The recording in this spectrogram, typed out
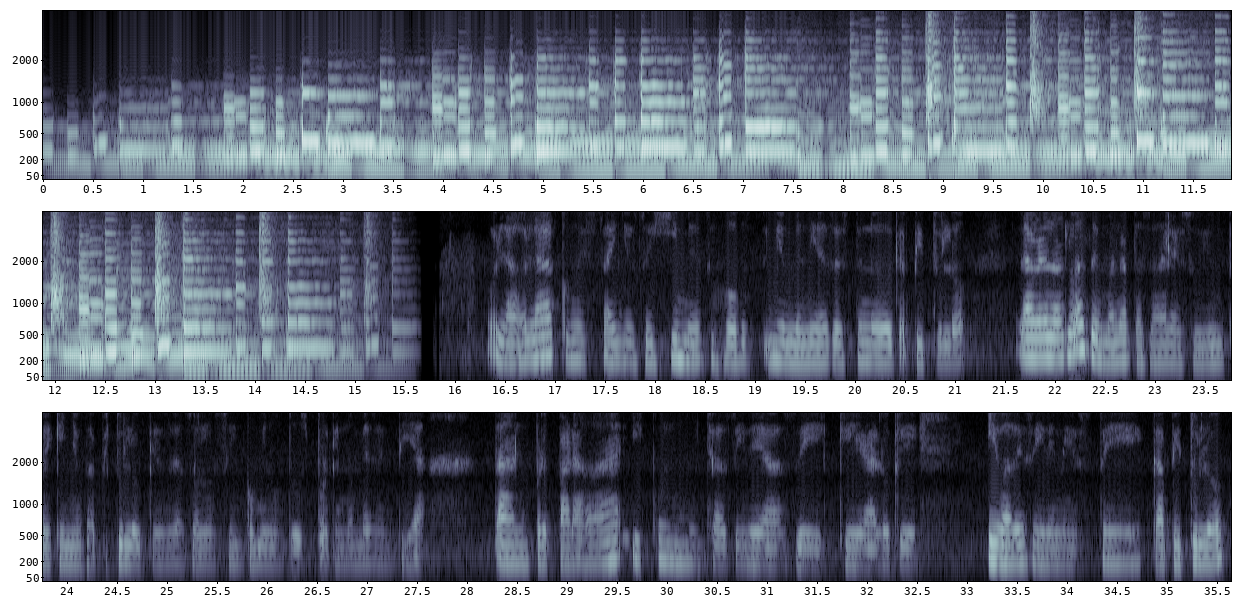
Hola, hola, ¿cómo están? Yo soy Jiménez, su host, y bienvenidos a este nuevo capítulo. La verdad, la semana pasada les subí un pequeño capítulo que dura solo 5 minutos porque no me sentía tan preparada y con muchas ideas de qué era lo que iba a decir en este capítulo.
